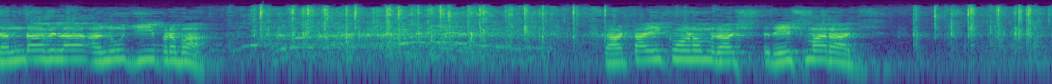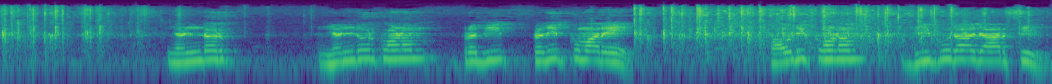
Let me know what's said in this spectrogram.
Chanthavila Anu G Prabha. Kattaikonam രാഷ്- Reshma Raj. Njandoor Njandoorkonam Pradeep Pradeep Kumar A. Powdikonam Deepuraj R C.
